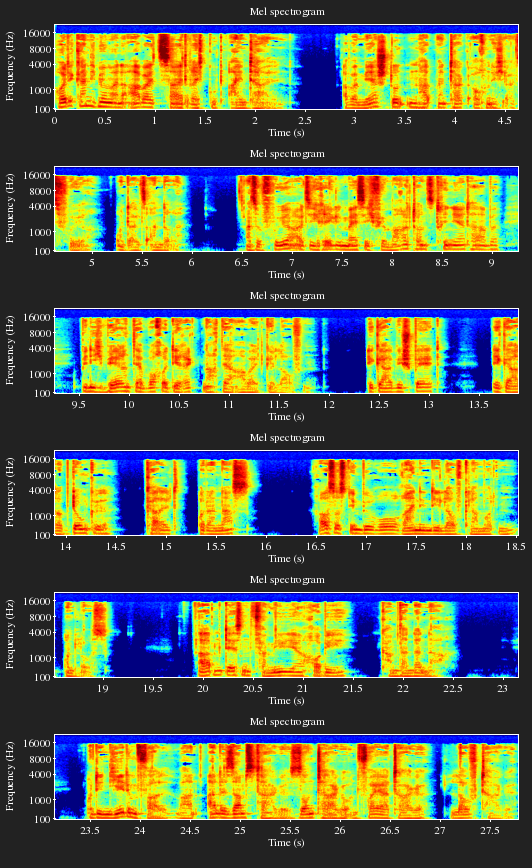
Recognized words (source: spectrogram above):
Heute kann ich mir meine Arbeitszeit recht gut einteilen. Aber mehr Stunden hat mein Tag auch nicht als früher und als andere. Also früher, als ich regelmäßig für Marathons trainiert habe, bin ich während der Woche direkt nach der Arbeit gelaufen. Egal wie spät, egal ob dunkel, kalt oder nass. Raus aus dem Büro, rein in die Laufklamotten und los. Abendessen, Familie, Hobby kam dann danach. Und in jedem Fall waren alle Samstage, Sonntage und Feiertage Lauftage.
